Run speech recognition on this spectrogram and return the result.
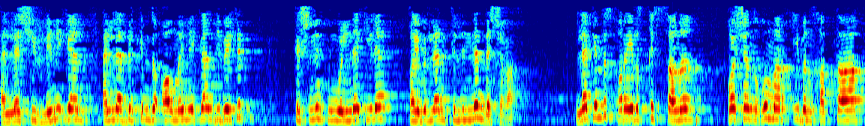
әллә ширле микән, әллә беркемде алмый микән? дип әйтеп, кешенең күңеленә килә, кайберләрнең теленнән дә чыга. Ләкин без карайбыз кыссаны, кашан Гумар ибн Хаттаб?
